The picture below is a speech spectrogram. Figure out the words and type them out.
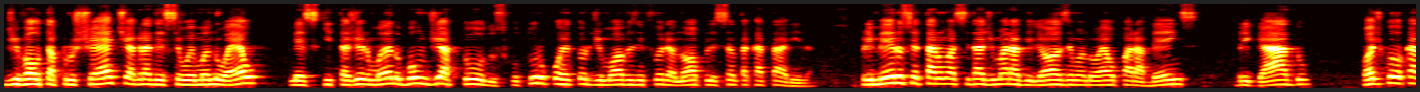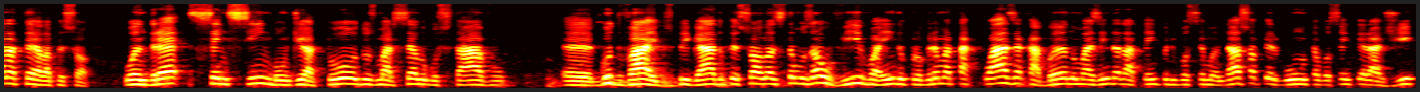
de volta para o chat, agradecer o Emanuel Mesquita Germano. Bom dia a todos. Futuro corretor de imóveis em Florianópolis, Santa Catarina. Primeiro, você está numa cidade maravilhosa, Emanuel, parabéns. Obrigado. Pode colocar na tela, pessoal o André Sensim, bom dia a todos, Marcelo Gustavo, é, Good Vibes, obrigado. Pessoal, nós estamos ao vivo ainda, o programa está quase acabando, mas ainda dá tempo de você mandar sua pergunta, você interagir,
